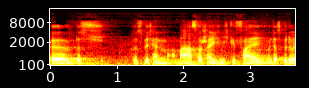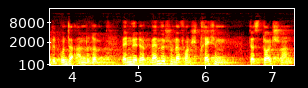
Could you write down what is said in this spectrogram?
Äh, das, das wird Herrn Maas wahrscheinlich nicht gefallen. Und das bedeutet unter anderem, wenn wir, wenn wir schon davon sprechen, dass Deutschland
